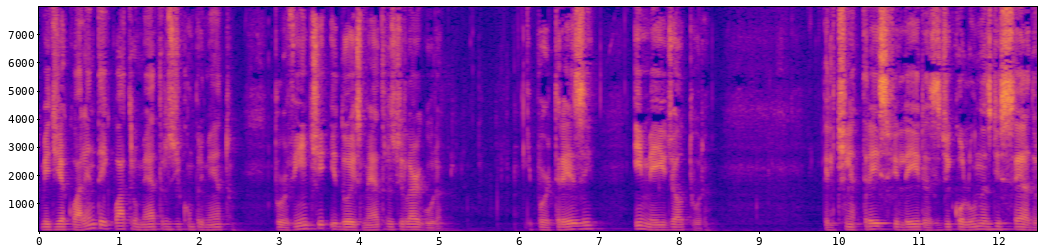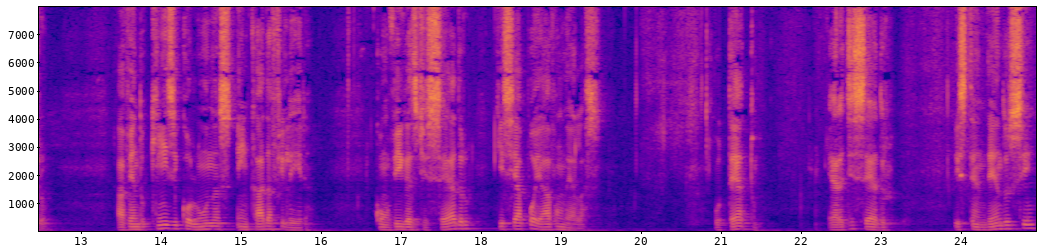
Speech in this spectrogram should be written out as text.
media 44 metros de comprimento por 22 metros de largura e por 13 e meio de altura. Ele tinha três fileiras de colunas de cedro, havendo quinze colunas em cada fileira, com vigas de cedro que se apoiavam nelas. O teto era de cedro, estendendo-se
